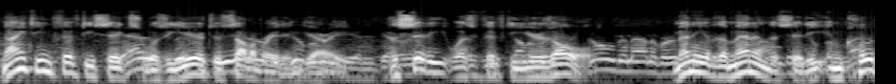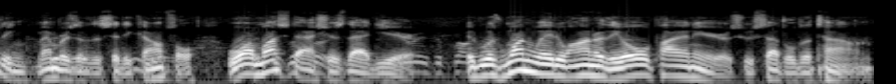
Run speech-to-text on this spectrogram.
1956 was a year to celebrate in Gary. The city was 50 years old. Many of the men in the city, including members of the city council, wore mustaches that year. It was one way to honor the old pioneers who settled the town.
